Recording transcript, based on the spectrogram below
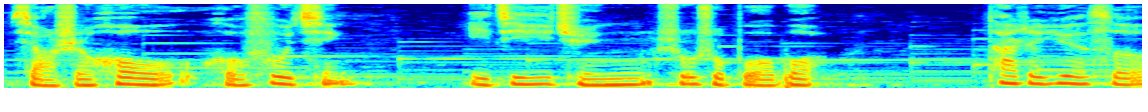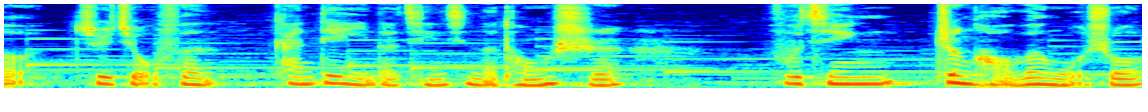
小时候和父亲以及一群叔叔伯伯踏着月色去九份看电影的情形的同时，父亲正好问我说：“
